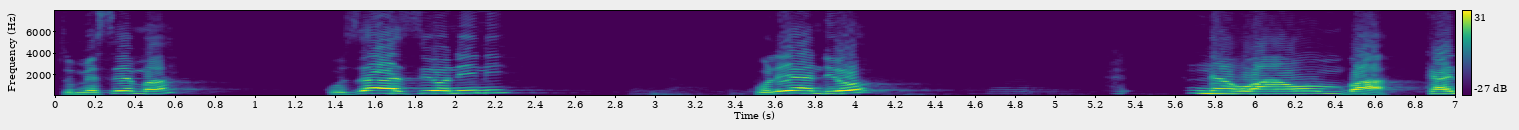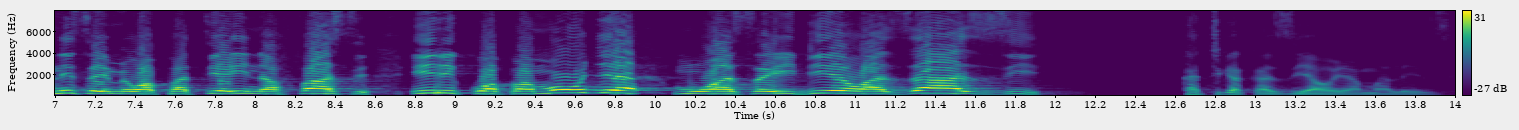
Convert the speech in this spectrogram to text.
Tumesema kuzaa sio nini, kulea ndio. Na waomba kanisa imewapatia hii nafasi ili kwa pamoja muwasaidie wazazi katika kazi yao ya malezi.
